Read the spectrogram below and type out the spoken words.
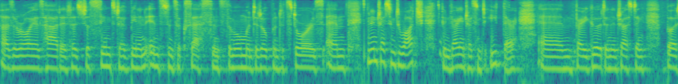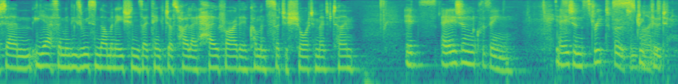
as Aroi has had. It has just seems to have been an instant success since the moment it opened its doors. Um, it's been interesting to watch. It's been very interesting to eat there. Um, very good and interesting. But um, yes, I mean these recent nominations, I think, just highlight how far they've come in such a short amount of time. It's Asian cuisine. It's Asian street food. Street food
